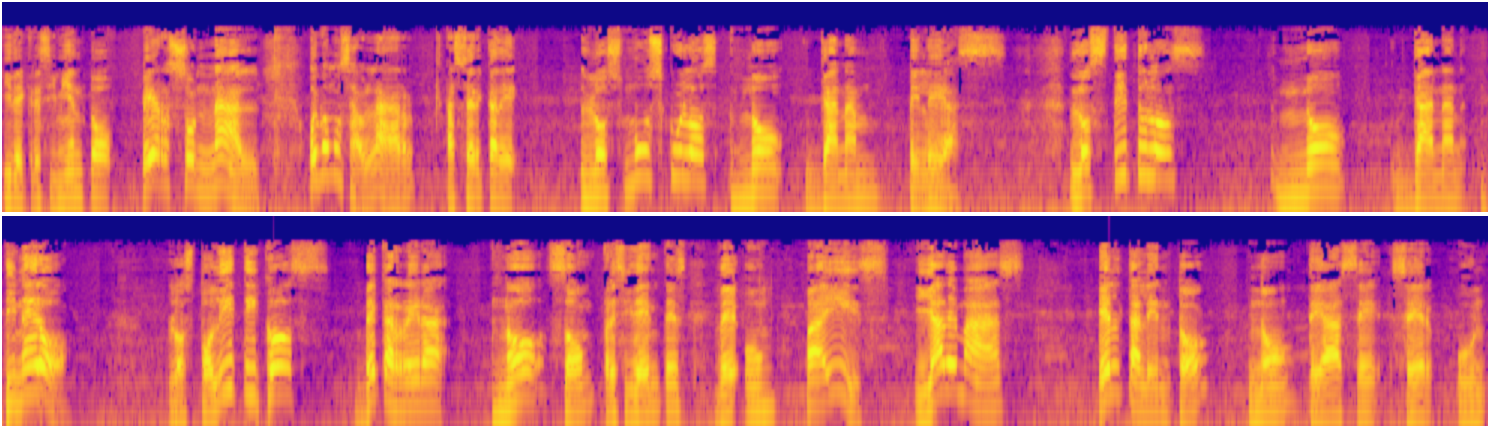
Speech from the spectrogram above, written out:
y de crecimiento personal. Hoy vamos a hablar acerca de los músculos no ganan peleas. Los títulos no ganan dinero. Los políticos de carrera no son presidentes de un país. Y además, el talento no te hace ser un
